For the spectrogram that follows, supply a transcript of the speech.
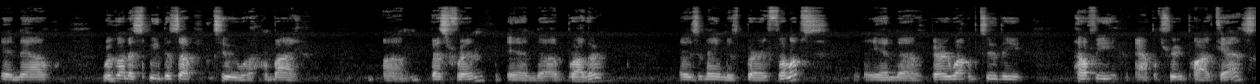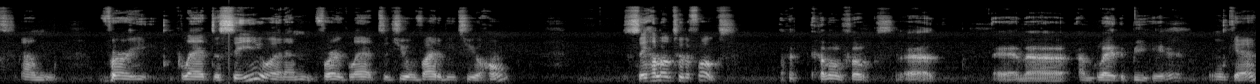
And now we're going to speed this up to my um, best friend and uh, brother. His name is Barry Phillips. And uh, Barry, welcome to the Healthy Apple Tree podcast. I'm very glad to see you, and I'm very glad that you invited me to your home. Say hello to the folks. hello, folks. Uh, and uh, I'm glad to be here. Okay.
